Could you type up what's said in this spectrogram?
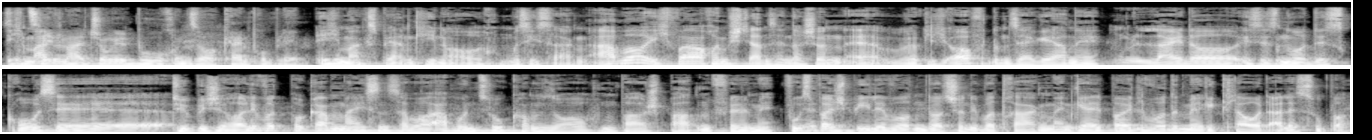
So ich mag zehnmal Dschungelbuch und so, kein Problem. Ich mag's Bärenkino auch, muss ich sagen. Aber ich war auch im Sternsender schon äh, wirklich oft und sehr gerne. Leider ist es nur das große, äh, typische Hollywood-Programm meistens, aber ab und zu kommen so auch ein paar Spartenfilme. Fußballspiele wurden dort schon übertragen, mein Geldbeutel wurde mir geklaut, alles super.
